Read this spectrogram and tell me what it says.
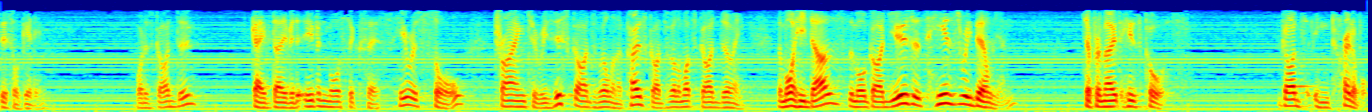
this will get him. What does God do? Gave David even more success. Here is Saul trying to resist God's will and oppose God's will, and what's God doing? The more he does, the more God uses his rebellion to promote his cause. God's incredible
